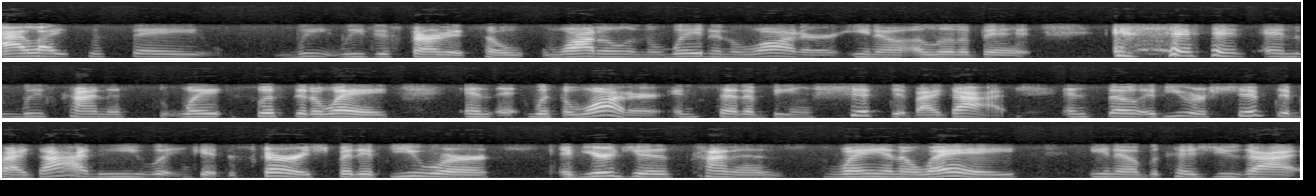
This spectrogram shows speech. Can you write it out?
I like to say we we just started to waddle in the weight in the water, you know, a little bit, and, and we've kind of sway, swifted away in with the water instead of being shifted by God. And so, if you were shifted by God, then you wouldn't get discouraged. But if you were, if you're just kind of swaying away, you know, because you got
